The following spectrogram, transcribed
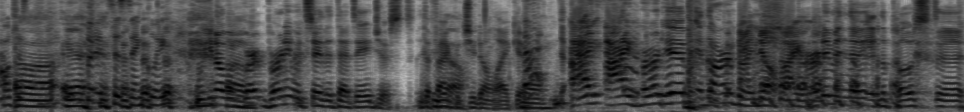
I'll just Uh, and- put it succinctly. Well, you know, Ber- Bernie would say that that's ageist. The fact Um, Yeah. that you don't like it. That- I, I heard him in the Garbage. I know I heard him in the in the post uh,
